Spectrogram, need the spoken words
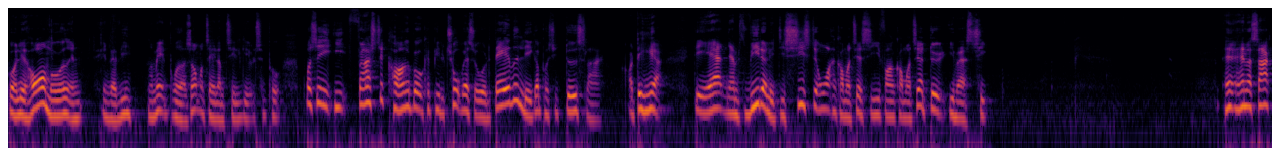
på en lidt hårdere måde, end, end hvad vi normalt bryder os om at tale om tilgivelse på. Prøv at se i 1. kongebog, kapitel 2, vers 8. David ligger på sit dødsleje. Og det her, det er nærmest vidderligt de sidste ord, han kommer til at sige, for han kommer til at dø i vers 10. Han har sagt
